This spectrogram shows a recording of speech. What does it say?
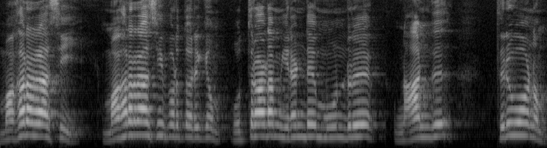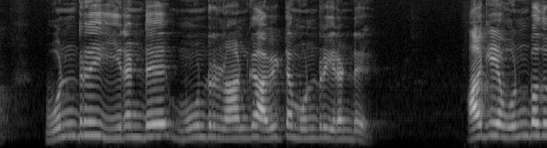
மகர ராசி. மகர ராசி பொறுத்த வரைக்கும் உத்திராடம் இரண்டு மூன்று நான்கு திருவோணம் ஒன்று இரண்டு மூன்று நான்கு அவிட்டம் ஒன்று இரண்டு. ஆகிய ஒன்பது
